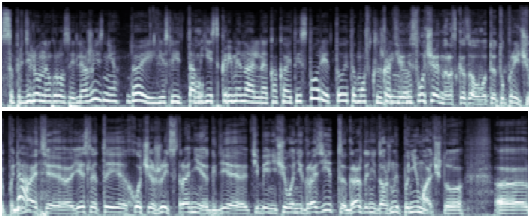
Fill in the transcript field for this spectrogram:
с определенной угрозой для жизни, да, и если там ну, есть криминальная какая-то история, то это может, к сожалению... Катя, я не случайно рассказал вот эту притчу, понимаете? Да. Если ты хочешь жить в стране, где тебе ничего не грозит, граждане должны понимать, что э,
